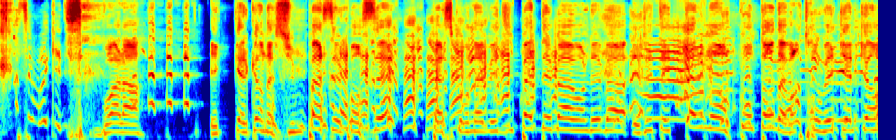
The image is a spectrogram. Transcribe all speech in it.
c'est moi qui dis ça. Voilà. Et quelqu'un n'assume pas ses pensées parce qu'on avait dit pas de débat avant le débat. Et j'étais tellement content d'avoir trouvé quelqu'un.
